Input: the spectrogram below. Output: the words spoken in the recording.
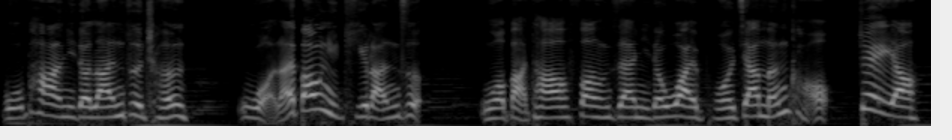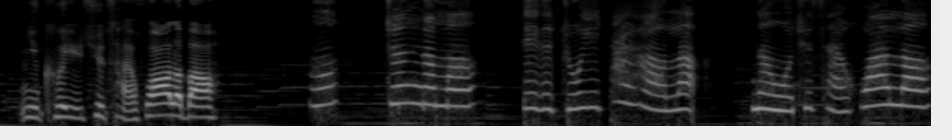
不怕，你的篮子沉，我来帮你提篮子。我把它放在你的外婆家门口。这样你可以去采花了吧？嗯，真的吗？这个主意太好了，那我去采花了。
